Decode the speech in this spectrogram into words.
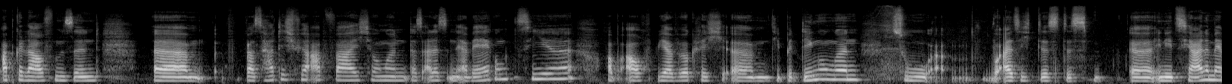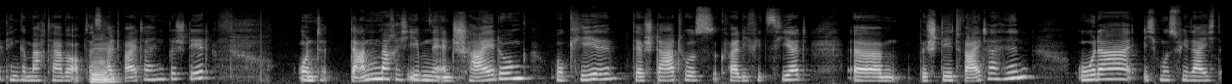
abgelaufen sind. Ähm, was hatte ich für Abweichungen, das alles in Erwägung ziehe, ob auch ja wirklich ähm, die Bedingungen zu, als ich das, das äh, initiale Mapping gemacht habe, ob das mhm. halt weiterhin besteht. Und dann mache ich eben eine Entscheidung, okay, der Status qualifiziert ähm, besteht weiterhin oder ich muss vielleicht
